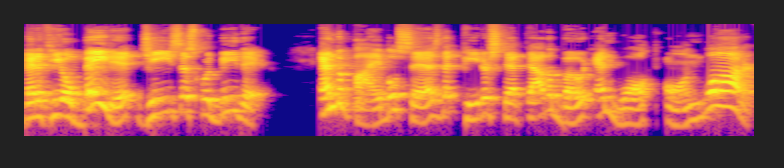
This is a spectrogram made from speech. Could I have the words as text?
that if he obeyed it, Jesus would be there. And the Bible says that Peter stepped out of the boat and walked on water.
